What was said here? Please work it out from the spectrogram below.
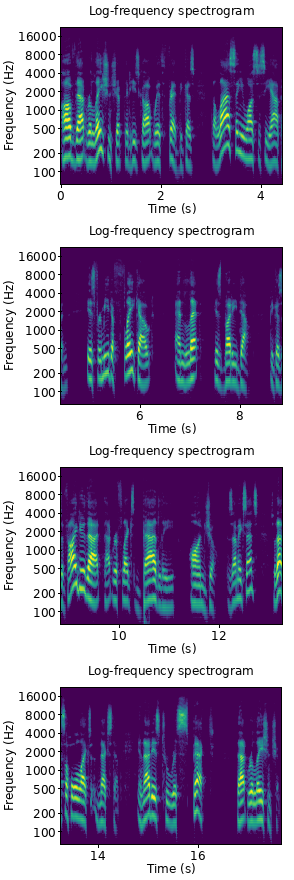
of that relationship that he's got with Fred. Because the last thing he wants to see happen is for me to flake out and let his buddy down. Because if I do that, that reflects badly on Joe. Does that make sense? So that's the whole next step. and that is to respect that relationship.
